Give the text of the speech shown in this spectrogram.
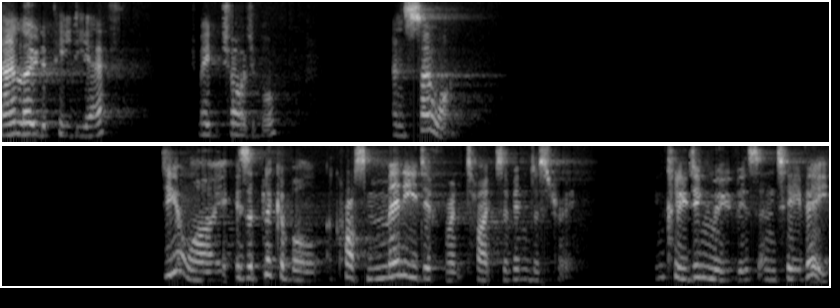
download a PDF, which may be chargeable, and so on. DOI is applicable across many different types of industry, including movies and TV.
